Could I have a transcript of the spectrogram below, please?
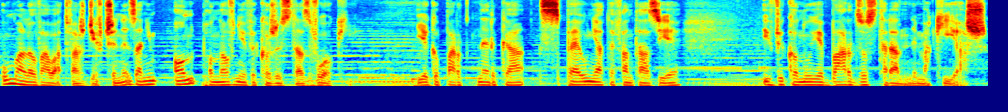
umalowała twarz dziewczyny, zanim on ponownie wykorzysta zwłoki. Jego partnerka spełnia te fantazje i wykonuje bardzo staranny makijaż.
